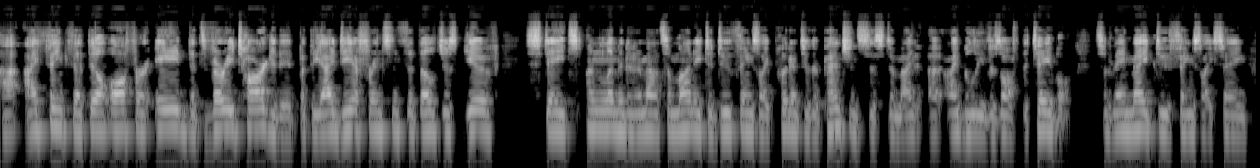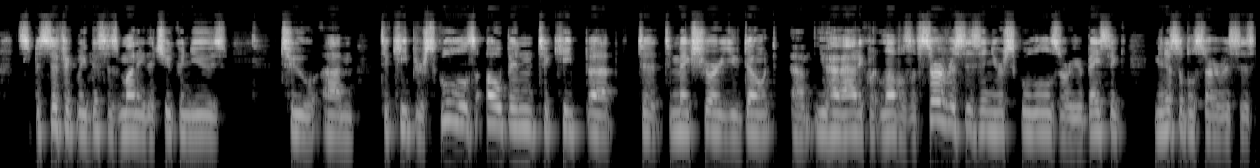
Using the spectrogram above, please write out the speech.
uh, I think that they'll offer aid that's very targeted. But the idea, for instance, that they'll just give states unlimited amounts of money to do things like put into their pension system, I, I believe is off the table. So they may do things like saying specifically, this is money that you can use to um, to keep your schools open, to keep uh, to, to make sure you don't um, you have adequate levels of services in your schools or your basic municipal services.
